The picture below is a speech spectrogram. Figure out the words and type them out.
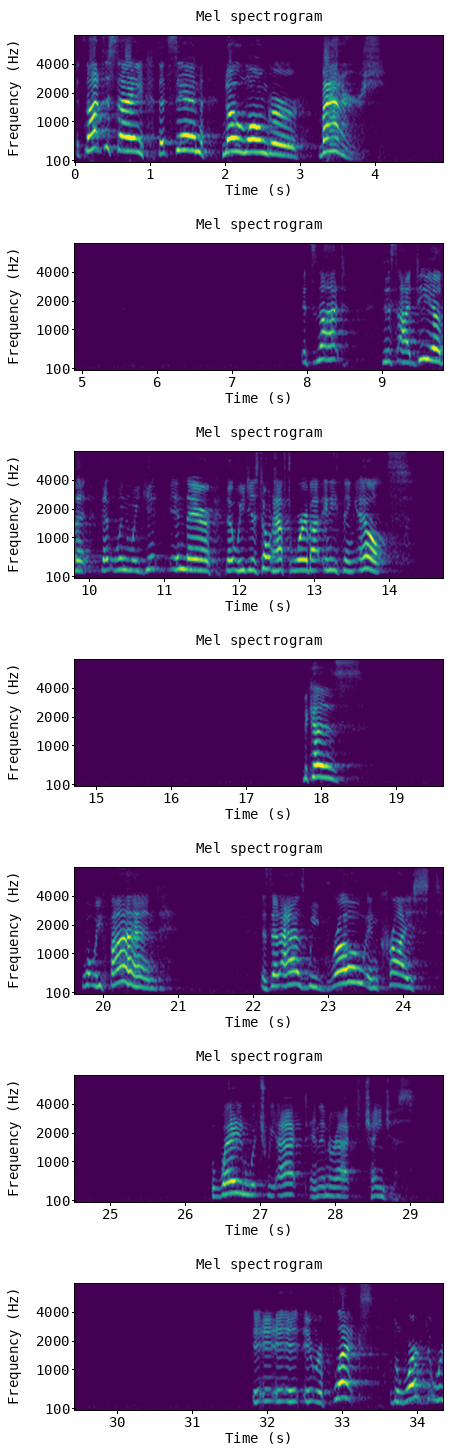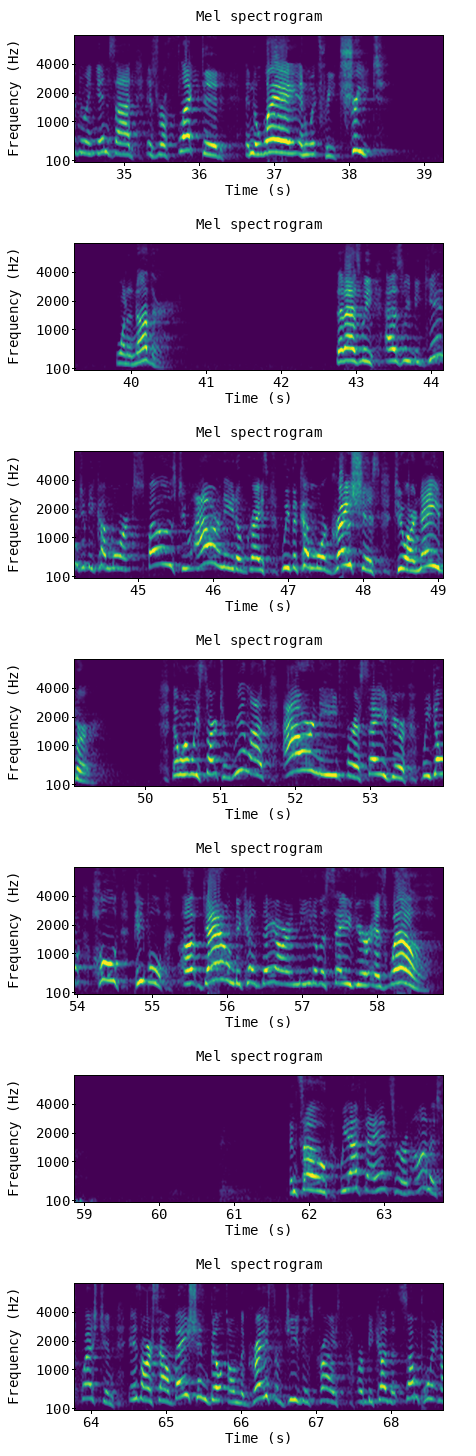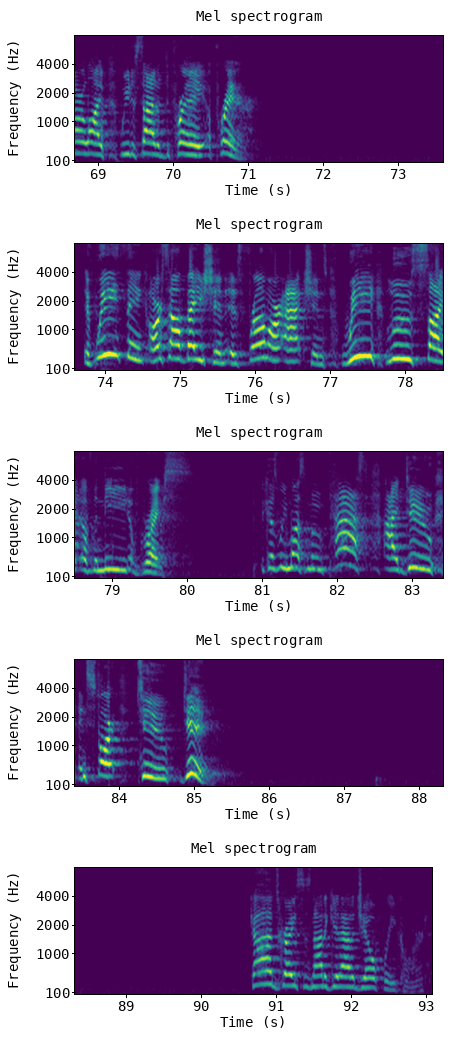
It's not to say that sin no longer matters. It's not this idea that, that when we get in there that we just don't have to worry about anything else. Because what we find is that as we grow in Christ, the way in which we act and interact changes. It, it, it, reflects the work that we're doing inside is reflected in the way in which we treat one another. That as we, as we begin to become more exposed to our need of grace, we become more gracious to our neighbor. That when we start to realize our need for a Savior, we don't hold people uh, down because they are in need of a Savior as well. And so we have to answer an honest question Is our salvation built on the grace of Jesus Christ, or because at some point in our life we decided to pray a prayer? If we think our salvation is from our actions, we lose sight of the need of grace. Because we must move past I do and start to do. God's grace is not a get out of jail free card.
